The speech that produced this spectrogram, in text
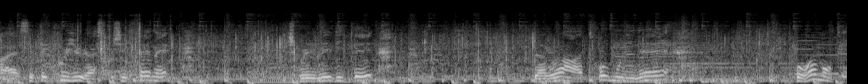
Ouais, c'était couillu là ce que j'ai fait, mais je voulais m'éviter d'avoir à trop mouliner pour remonter.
